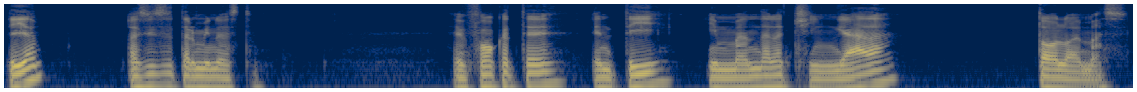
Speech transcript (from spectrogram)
Y ya, así se termina esto. Enfócate en ti y manda la chingada todo lo demás.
